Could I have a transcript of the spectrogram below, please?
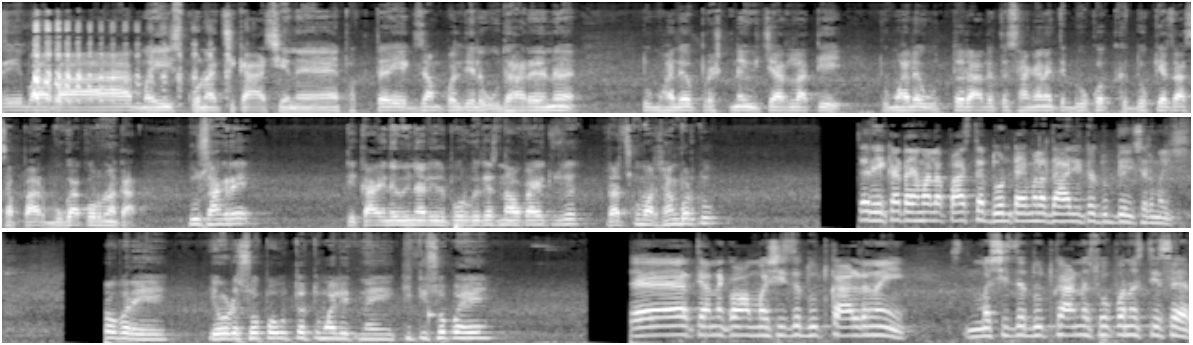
अरे बाबा म्हैस कोणाची का असे ना फक्त एक्झाम्पल दिलं उदाहरण. तुम्हाला प्रश्न विचारला ते. तुम्हाला उत्तर आलं तर सांगा नाही तर डोकं डोक्याचा असा पार बुगा करू नका. तू सांग रे. ते काय नवीन आलेलं पोरग त्याचं नाव काय तुझं? राजकुमार सांग बरं तू. तर एका टायमाला पाच तर दोन टायमाला दहा लिटर दूध देईल सर म्हैस बरोबर आहे. एवढं सोपं उत्तर तुम्हाला येत नाही. किती सोपं आहे? त्यानं म्हशीचं दूध काढलं नाही? म्हशीचं दूध काढणं सोपं नसते सर.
